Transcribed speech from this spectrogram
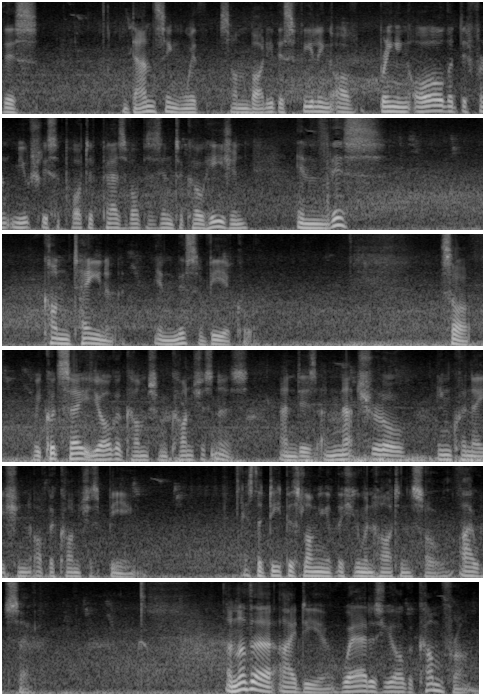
this dancing with somebody, this feeling of bringing all the different mutually supportive pairs of opposites into cohesion in this container, in this vehicle. So, we could say yoga comes from consciousness and is a natural inclination of the conscious being. It's the deepest longing of the human heart and soul, I would say. Another idea where does yoga come from?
